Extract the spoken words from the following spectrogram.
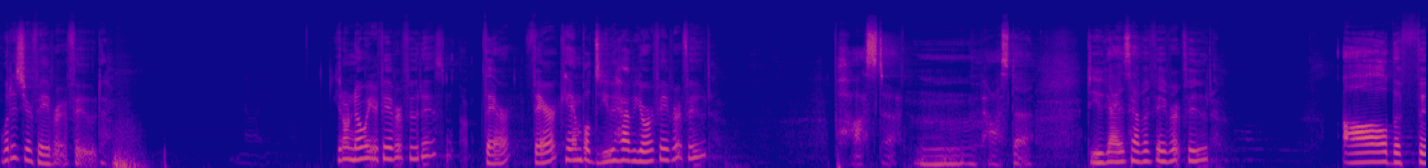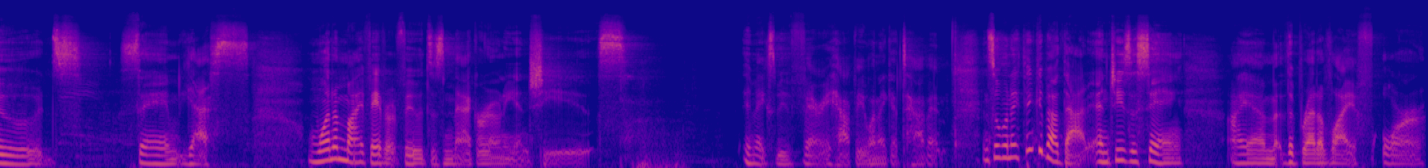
What is your favorite food? You don't know what your favorite food is? Fair, fair. Campbell, do you have your favorite food? Pasta. Mmm, pasta. Do you guys have a favorite food? All the foods. Same, yes. One of my favorite foods is macaroni and cheese. It makes me very happy when I get to have it. And so when I think about that and Jesus saying, I am the bread of life or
